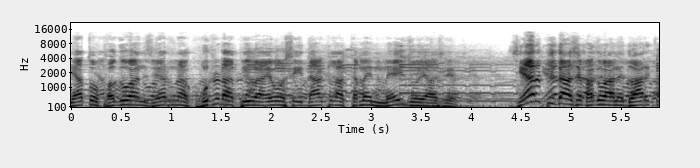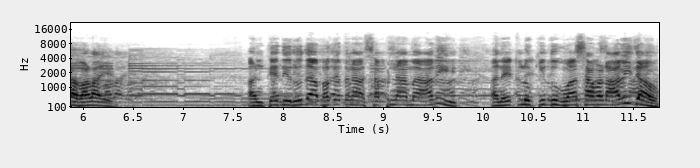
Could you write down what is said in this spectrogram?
ત્યાં તો ભગવાન ઝેરના ઘૂંટડા પીવા આવ્યો છે. એ દાખલા તમે નહીં જોયા છે. ઝેર પીધા છે ભગવાને દ્વારકા વાળાએ અને તેથી રુદા ભગતના સપનામાં આવી અને એટલું કીધું વાસાવાડા આવી જાઓ.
